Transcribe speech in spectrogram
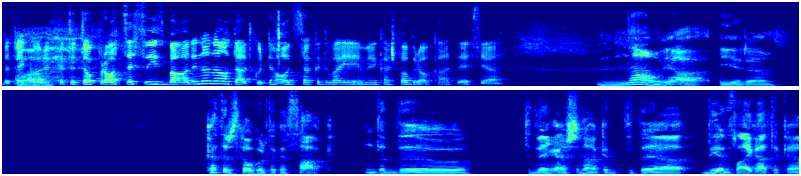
Bet, re, kur, kad tu to procesu izbaudi, nu nav tāda, kur daudz saka, ka vajag vienkārši pabraukāties. Jā. Nav, jā, ir. Um, katrs kaut kur tā kā sāk. Un tad, uh, tad vienkārši sanāk, ka tu tajā dienas laikā tā kā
